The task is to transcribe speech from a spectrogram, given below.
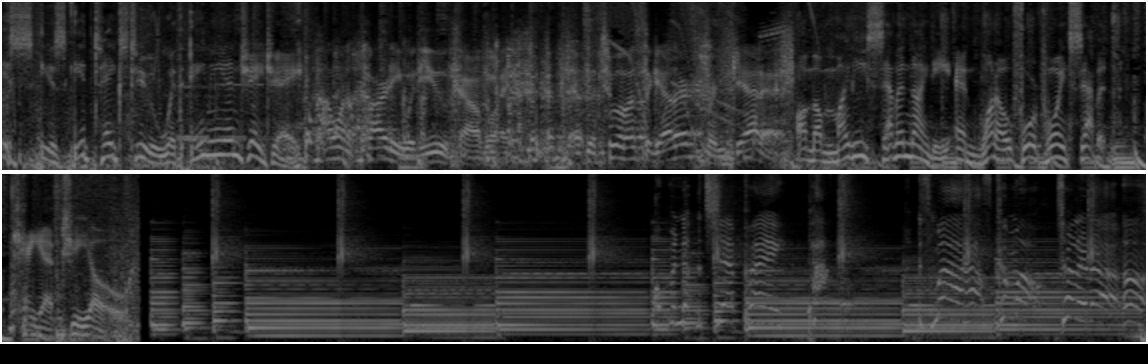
This is It Takes Two with Amy and JJ I want to party with you, cowboy. the two of us together, forget it. on the Mighty 790 and 104.7 KFGO. Open up the champagne, pop. It's my house, come on, turn it up. Uh.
